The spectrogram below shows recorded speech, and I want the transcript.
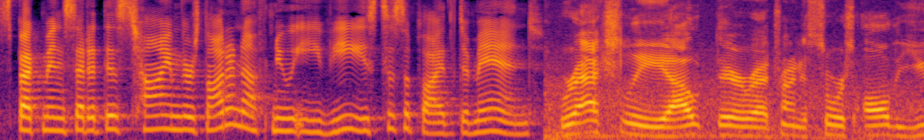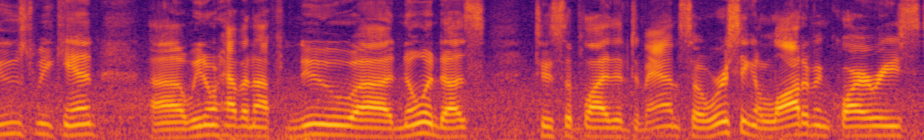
Specman said at this time there's not enough new EVs to supply the demand. We're actually out there uh, trying to source all the used we can. Uh, we don't have enough new, uh, no one does to supply the demand. So we're seeing a lot of inquiries,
